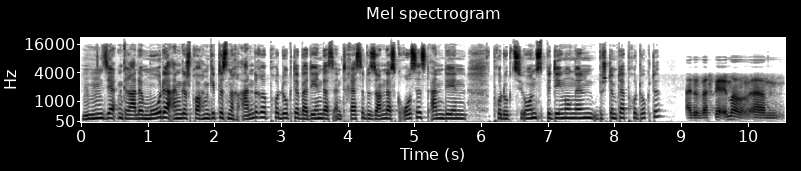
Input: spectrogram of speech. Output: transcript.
Mhm, Sie hatten gerade Mode angesprochen. Gibt es noch andere Produkte, bei denen das Interesse besonders groß ist an den Produktionsbedingungen bestimmter Produkte? Also was wir immer ähm,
